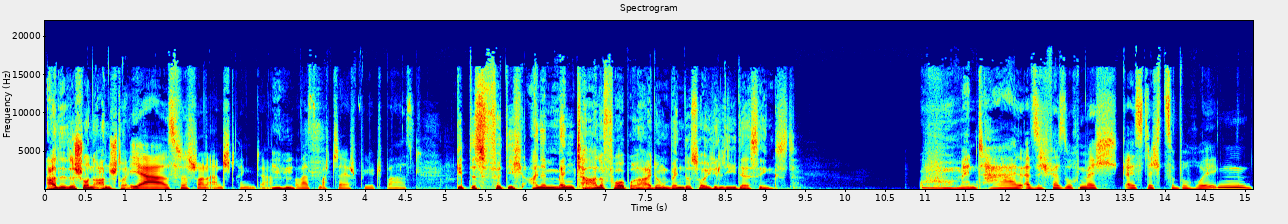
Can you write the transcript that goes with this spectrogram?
Also das ist schon anstrengend. Ja, es ist schon anstrengend, ja. Mhm. Aber es macht sehr viel Spaß. Gibt es für dich eine mentale Vorbereitung, wenn du solche Lieder singst? Uh, mental. Also ich versuche mich geistlich zu beruhigen,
